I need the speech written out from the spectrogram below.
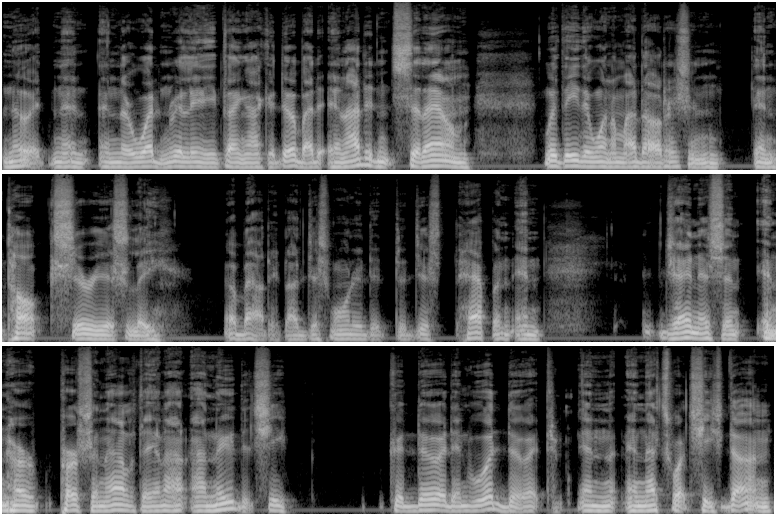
knew it and then, and there wasn't really anything I could do about it. And I didn't sit down with either one of my daughters and and talk seriously about it. I just wanted it to just happen and Janice and in her personality and I, I knew that she could do it and would do it, and and that's what she's done.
